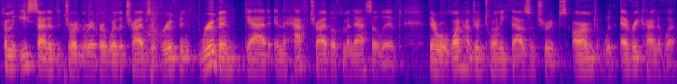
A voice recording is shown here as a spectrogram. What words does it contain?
From the east side of the Jordan River, where the tribes of Reuben, Reuben Gad, and the half tribe of Manasseh lived, there were 120,000 troops, armed with every kind of weapon.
